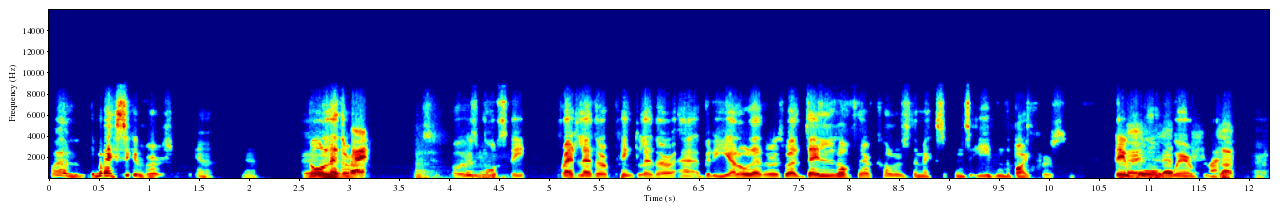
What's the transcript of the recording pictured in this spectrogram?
Well, the Mexican version, yeah. yeah. No leather. band- Oh, it was Mm. mostly red leather, pink leather, uh, a bit of yellow leather as well. They love their colors, the Mexicans, even the bikers. They Red won't leather, wear black. leather.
